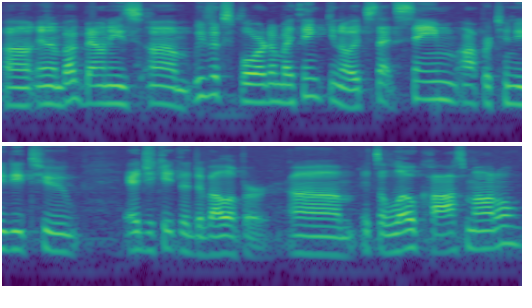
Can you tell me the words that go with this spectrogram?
Uh, and on bug bounties, um, we've explored them. I think you know it's that same opportunity to educate the developer. Um, it's a low cost model,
